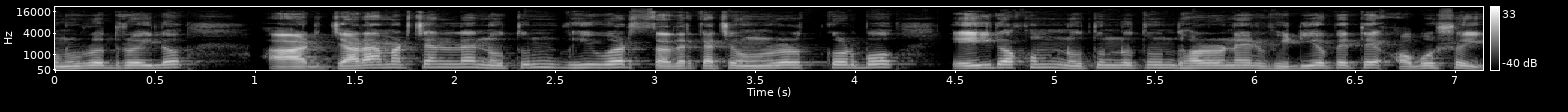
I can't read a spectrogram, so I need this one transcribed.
অনুরোধ রইল। আর যারা আমার চ্যানেলে নতুন ভিউয়ার্স তাদের কাছে অনুরোধ করব, এই রকম নতুন নতুন ধরনের ভিডিও পেতে অবশ্যই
